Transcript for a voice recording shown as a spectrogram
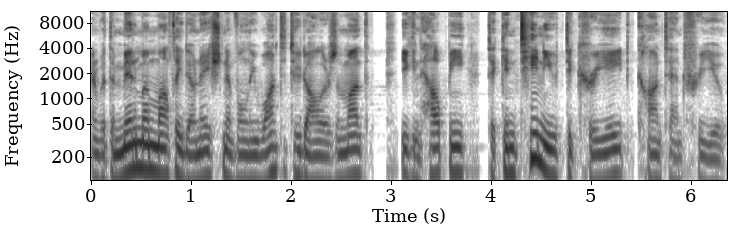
and with a minimum monthly donation of only $1 to $2 a month, you can help me to continue to create content for you.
